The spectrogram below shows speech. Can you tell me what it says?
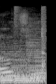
င်း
